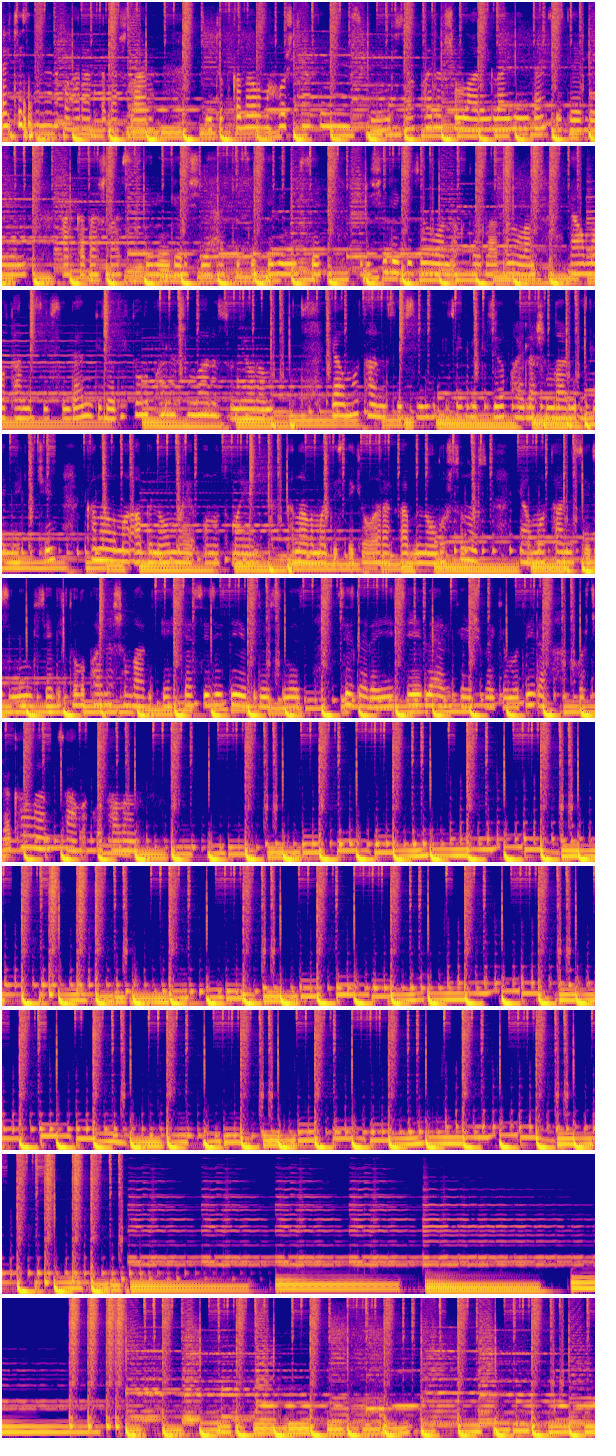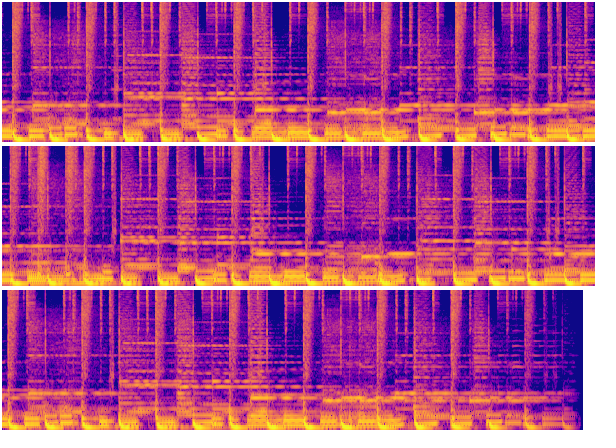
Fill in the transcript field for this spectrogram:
Herkese merhabalar arkadaşlar. YouTube kanalıma hoş geldiniz. Benim güzel paylaşımlarıyla yeniden sizlerleyim. Arkadaşlar sizlerin görüşüyle herkese sevinmesi, görüşüyle güzel olan aktörlerden olan Yağmur Tanrısevsi'nden güzellik dolu paylaşımları sunuyorum. Yağmur Tanrısevsi'nin güzel ve güzel paylaşımlarını izlemek için kanalıma abone olmayı unutmayın. Kanalıma destek olarak abone olursunuz. Yağmur Tanrısevsi'nin güzellik dolu paylaşımlarını ilk kez siz izleyebilirsiniz. Sizlere iyi seyirler. Görüşmek umuduyla. Hoşça kalın. Sağlıklı kalın.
